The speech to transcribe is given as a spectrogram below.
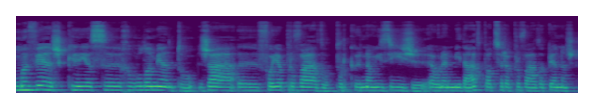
uma vez que esse regulamento já uh, foi aprovado, porque não exige a unanimidade, pode ser aprovado apenas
